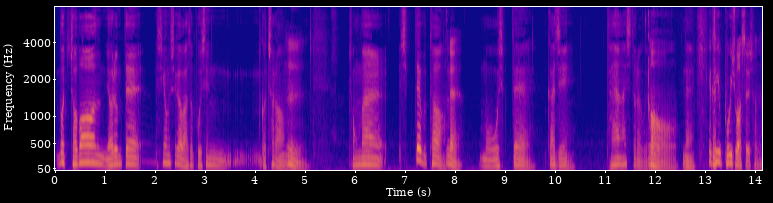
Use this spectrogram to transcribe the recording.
뭐 저번 여름 때 시경 씨가 와서 보신 것처럼 음. 정말 10대부터 네. 뭐 50대까지 다양하시더라고요. 어. 네. 되게 그, 보기 좋았어요, 저는.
